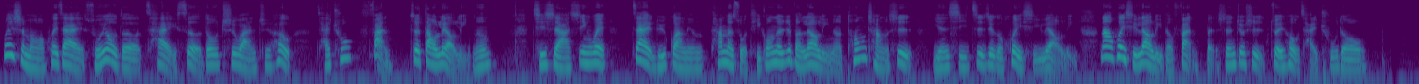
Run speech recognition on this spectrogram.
为什么会在所有的菜色都吃完之后才出饭这道料理呢？其实啊，是因为在旅馆里他们所提供的日本料理呢，通常是沿袭自这个会席料理。那会席料理的饭本身就是最后才出的哦。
